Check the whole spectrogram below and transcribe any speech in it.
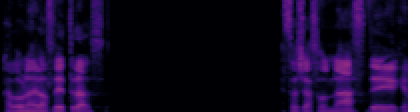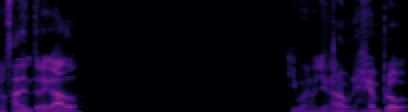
Cada una de las letras, estas ya son las de, que nos han entregado. Y bueno, llegar a un ejemplo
